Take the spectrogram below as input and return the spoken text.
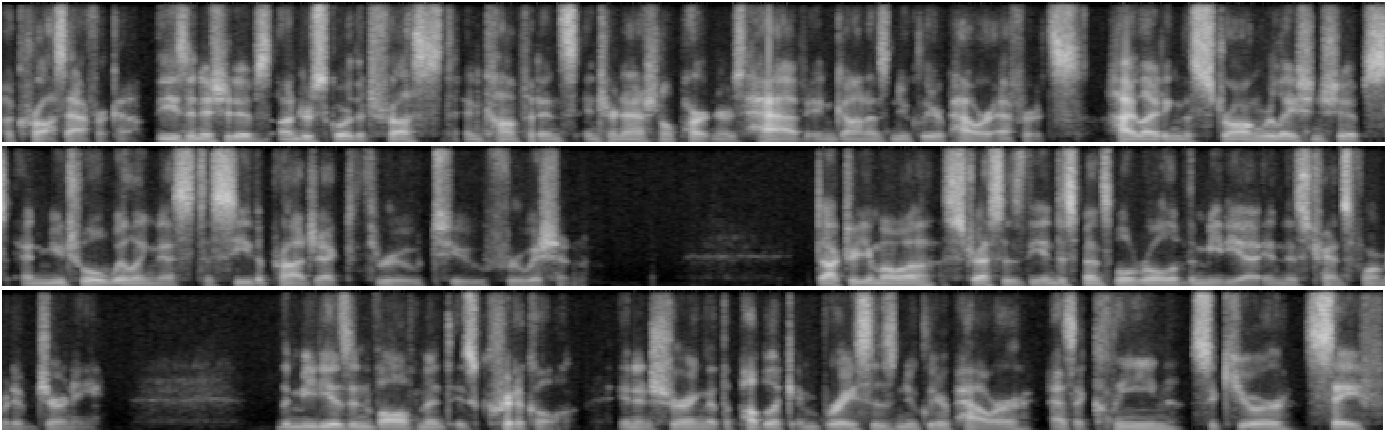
across Africa. These initiatives underscore the trust and confidence international partners have in Ghana's nuclear power efforts, highlighting the strong relationships and mutual willingness to see the project through to fruition. Dr. Yamoah stresses the indispensable role of the media in this transformative journey. The media's involvement is critical in ensuring that the public embraces nuclear power as a clean, secure, safe,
